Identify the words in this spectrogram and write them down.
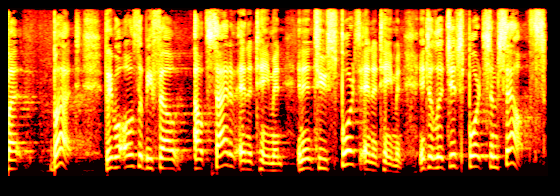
but but they will also be felt outside of entertainment and into sports entertainment, into legit sports themselves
